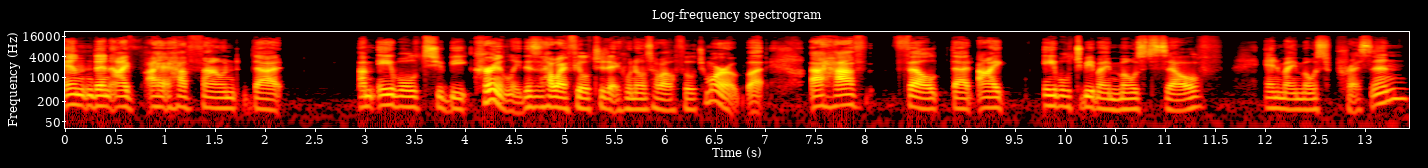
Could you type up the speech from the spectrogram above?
and then I I have found that I'm able to be currently. This is how I feel today. Who knows how I'll feel tomorrow? But I have felt that I able to be my most self and my most present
